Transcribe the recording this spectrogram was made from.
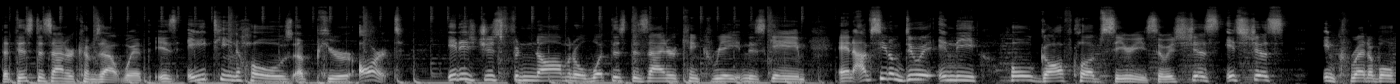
that this designer comes out with is 18 holes of pure art. It is just phenomenal what this designer can create in this game. And I've seen him do it in the whole golf club series. So it's just, it's just incredible.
